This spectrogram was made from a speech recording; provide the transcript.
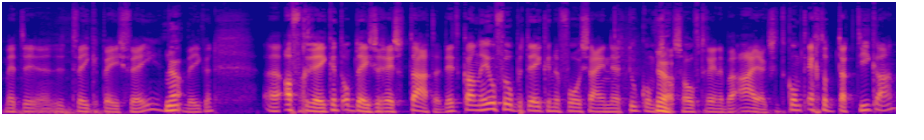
met de, de twee keer PSV Ja. weken, eh, afgerekend op deze resultaten. Dit kan heel veel betekenen voor zijn eh, toekomst Ja. als hoofdtrainer bij Ajax. Het komt echt op tactiek aan.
